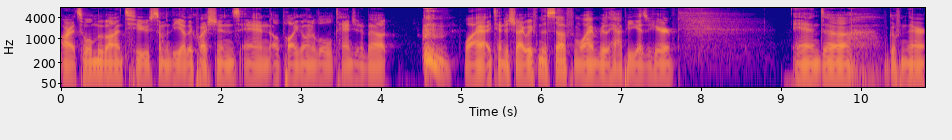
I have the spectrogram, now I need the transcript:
All right, so we'll move on to some of the other questions, and I'll probably go on a little tangent about why I tend to shy away from this stuff and why I'm really happy you guys are here. And uh, we'll go from there.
